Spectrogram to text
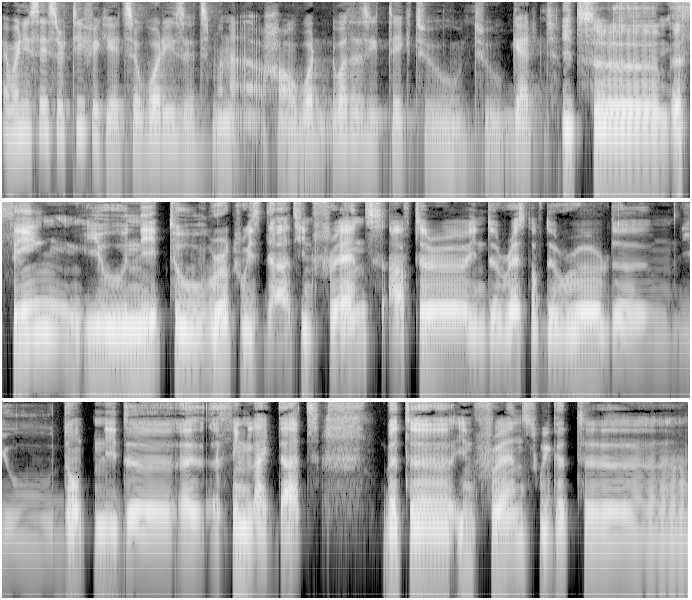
And when you say certificate, so what is it? And uh, how what what does it take to to get? It's um, a thing you need to work with that in France. After in the rest of the world, uh, you don't need a, a, a thing like that. But uh, in France, we got uh,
